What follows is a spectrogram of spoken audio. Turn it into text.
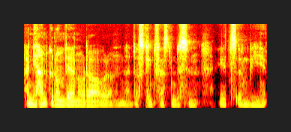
an die Hand genommen werden oder, oder na, das klingt fast ein bisschen jetzt irgendwie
